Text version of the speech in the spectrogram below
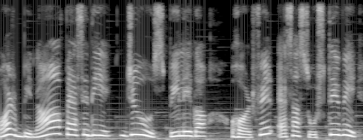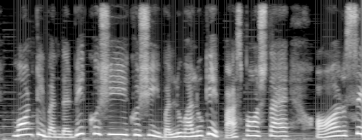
और बिना पैसे दिए जूस पी लेगा। और फिर ऐसा सोचते हुए मोंटी बंदर भी खुशी खुशी बल्लू भालू के पास पहुँचता है और उससे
